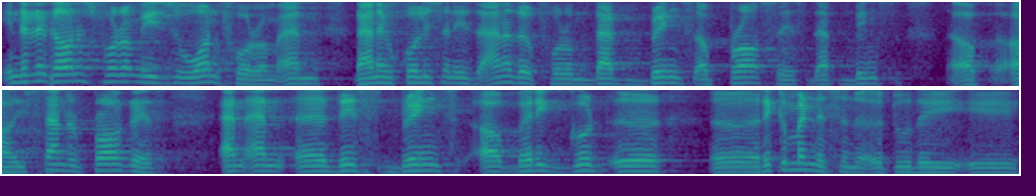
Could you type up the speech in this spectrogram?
Internet Governance Forum is one forum and Dynamic Coalition is another forum that brings a process, that brings a, a standard progress and, and uh, this brings a very good uh, uh, recommendation to the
